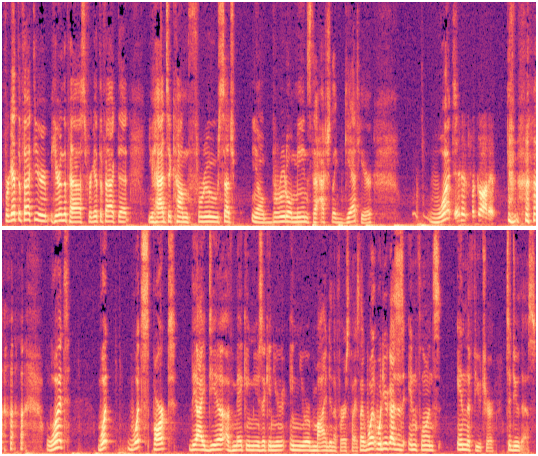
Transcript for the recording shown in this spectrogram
forget the fact that you're here in the past. Forget the fact that you had to come through such, you know, brutal means to actually get here. What It is forgotten. what what what sparked the idea of making music in your in your mind in the first place? Like what what are your guys' influence in the future to do this?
